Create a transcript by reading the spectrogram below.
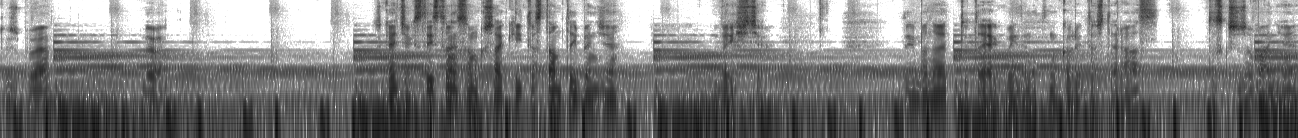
Tu już byłem? Byłem. Czekajcie, jak z tej strony są krzaki, to z tamtej będzie wyjście. To chyba nawet tutaj, jak wejdę na ten korytarz teraz, to skrzyżowanie.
